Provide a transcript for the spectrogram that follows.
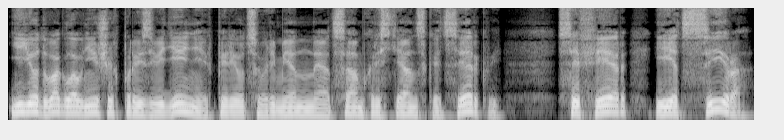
Ее два главнейших произведения в период современной отцам христианской церкви «Сефер» и «Эцира»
